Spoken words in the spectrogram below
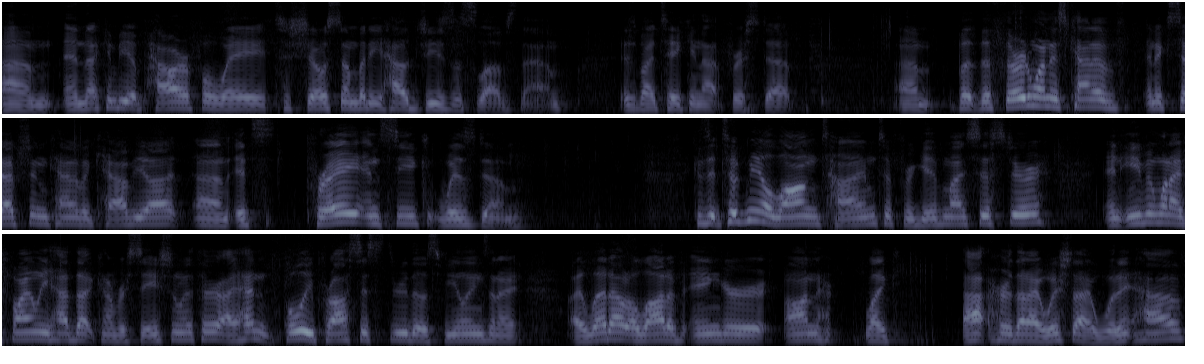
Um, and that can be a powerful way to show somebody how Jesus loves them, is by taking that first step. Um, but the third one is kind of an exception, kind of a caveat. Um, it's pray and seek wisdom. Because it took me a long time to forgive my sister. And even when I finally had that conversation with her, I hadn't fully processed through those feelings. And I, I let out a lot of anger on her, like at her that I wish that I wouldn't have.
